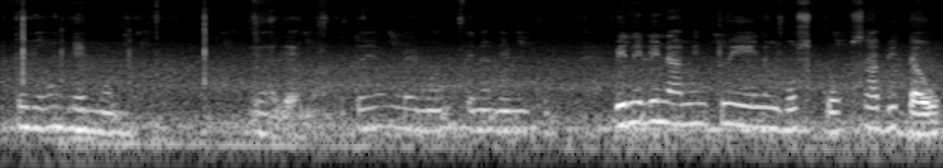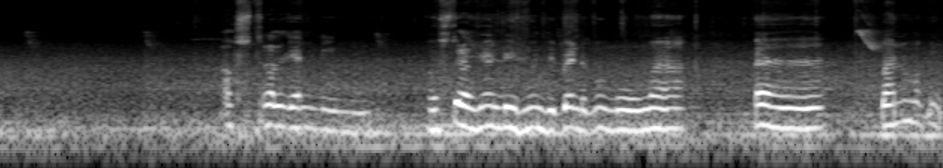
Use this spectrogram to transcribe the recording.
ito yung lemon. Yeah, lemon. Ito yung lemon tinanim ko. Binili namin to eh ng boss ko. Sabi daw Australian lemon. Australian lemon, di ba nabumunga? Eh, paano maging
